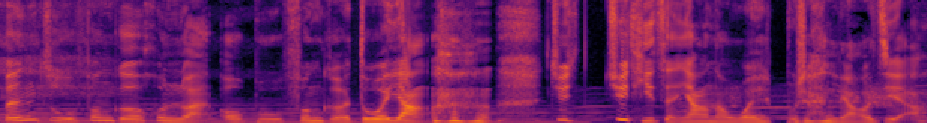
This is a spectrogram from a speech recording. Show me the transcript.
本组风格混乱，哦不，风格多样。具具体怎样呢？我也不是很了解啊。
